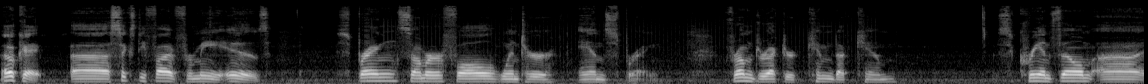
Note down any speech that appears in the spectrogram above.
Okay, uh, 65 for me is spring, summer, fall, winter, and spring. From director Kim Duk Kim. It's a Korean film, uh,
